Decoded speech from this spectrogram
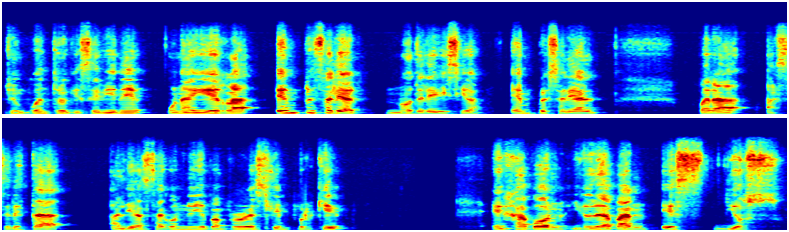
yo encuentro que se viene una guerra empresarial, no televisiva, empresarial, para hacer esta alianza con New Japan Pro Wrestling, porque en Japón New Japan es Dios.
